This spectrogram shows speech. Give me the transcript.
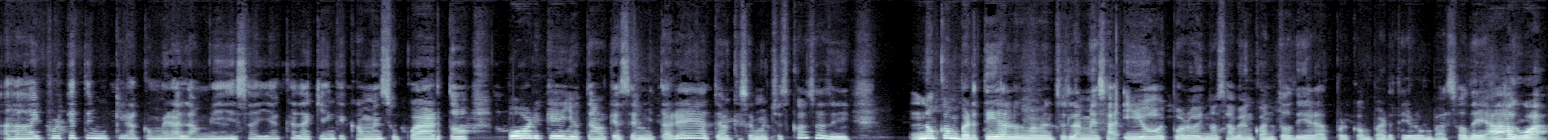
ay, ¿por qué tengo que ir a comer a la mesa? Ya cada quien que come en su cuarto, porque yo tengo que hacer mi tarea, tengo que hacer muchas cosas y no compartía los momentos en la mesa y hoy por hoy no saben cuánto diera por compartir un vaso de agua,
